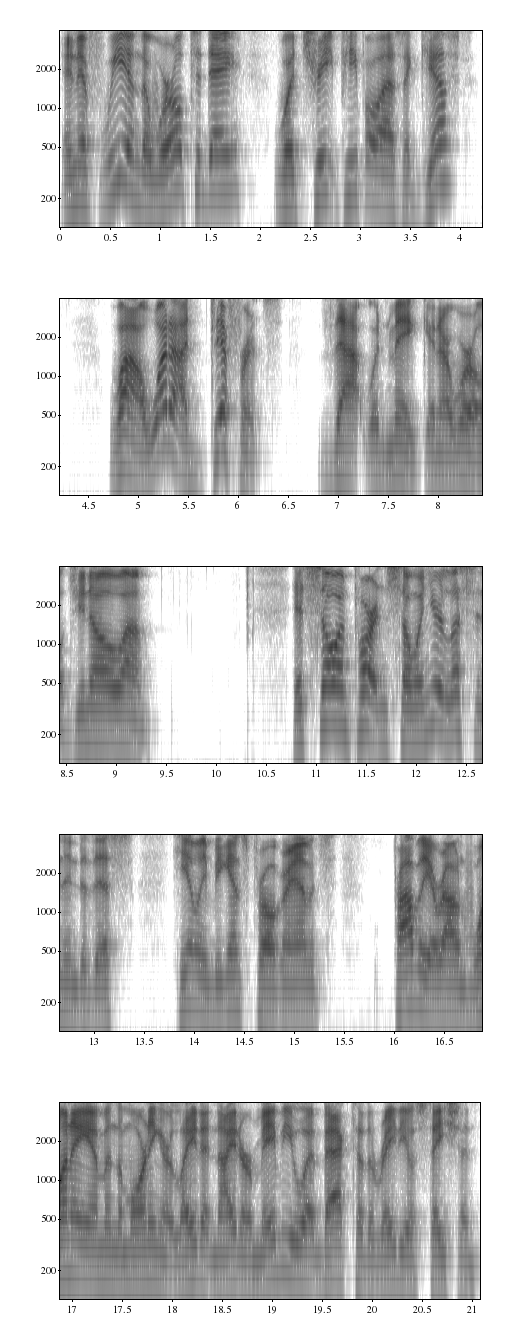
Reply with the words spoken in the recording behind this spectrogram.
And if we in the world today would treat people as a gift, wow, what a difference that would make in our world. You know, um, it's so important. So when you're listening to this Healing Begins program, it's probably around 1 a.m. in the morning or late at night, or maybe you went back to the radio station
